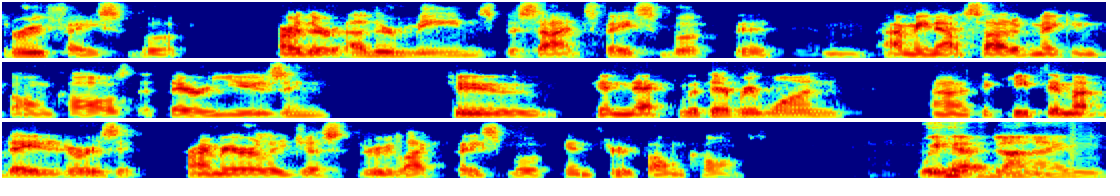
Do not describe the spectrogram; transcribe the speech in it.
through Facebook. Are there other means besides Facebook that I mean, outside of making phone calls that they're using to connect with everyone uh, to keep them updated, or is it primarily just through like Facebook and through phone calls? We have done a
